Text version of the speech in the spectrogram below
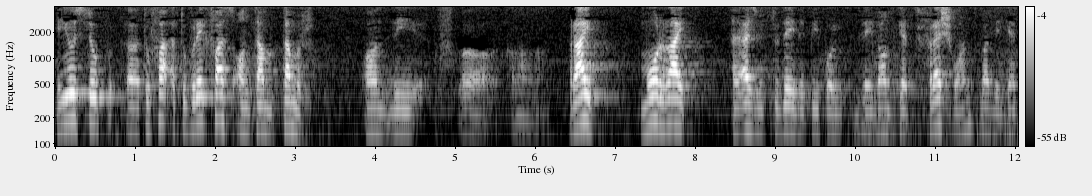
he used to uh, to, fa- to break fast on tam- tamr, on the uh, uh, ripe, more ripe. Uh, As with today, the people they don't get fresh ones, but they get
